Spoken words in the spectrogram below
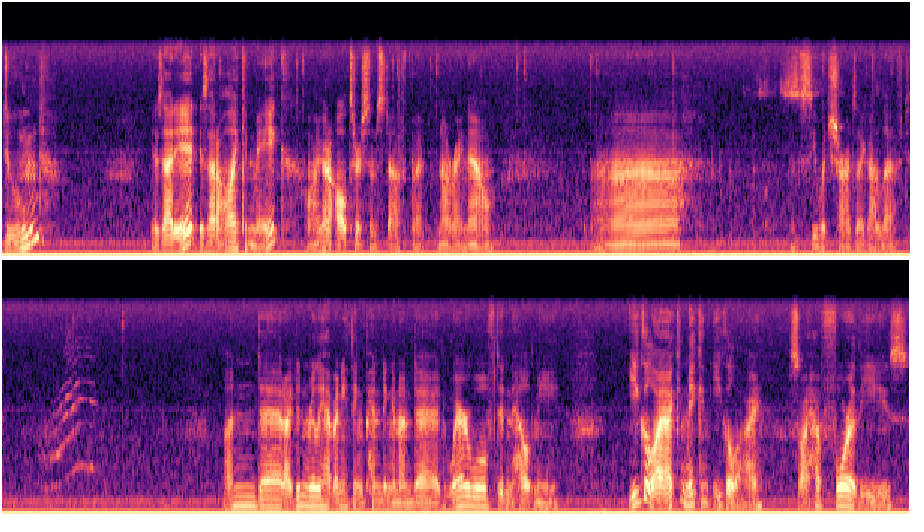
doomed? Is that it? Is that all I can make? Well, I gotta alter some stuff, but not right now. Uh, let's see what shards I got left. Undead. I didn't really have anything pending in Undead. Werewolf didn't help me. Eagle Eye. I can make an Eagle Eye. So I have four of these.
